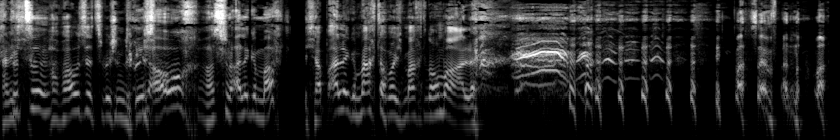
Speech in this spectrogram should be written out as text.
Kann ich Stütze. Pause zwischendurch? Geht auch. Hast du schon alle gemacht? Ich habe alle gemacht, aber ich mache nochmal alle. Mach's einfach nochmal.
